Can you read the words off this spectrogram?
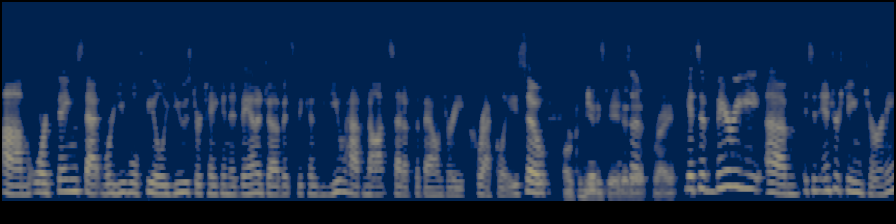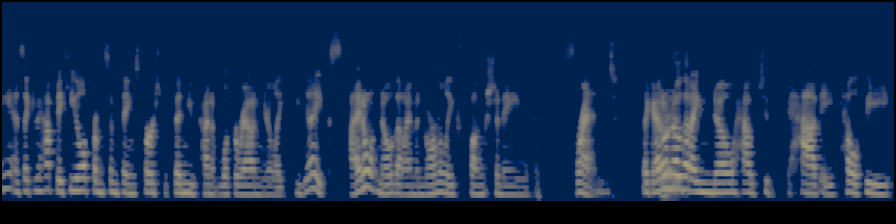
um, or things that where you will feel used or taken advantage of it's because you have not set up the boundary correctly. So or communicated a- it, right? it's a very um it's an interesting journey it's like you have to heal from some things first but then you kind of look around and you're like yikes i don't know that i'm a normally functioning friend. Like i don't know that i know how to have a healthy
